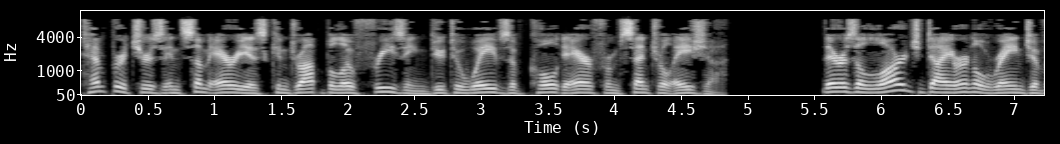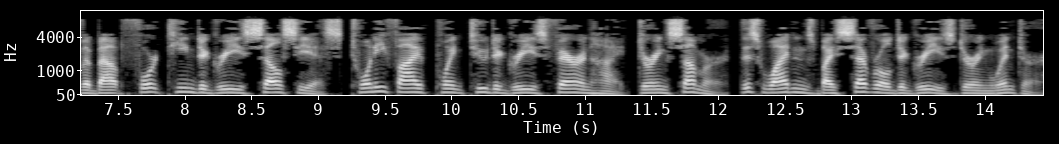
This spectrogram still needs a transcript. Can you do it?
temperatures in some areas can drop below freezing due to waves of cold air from Central Asia. There is a large diurnal range of about 14 degrees Celsius (25.2 degrees Fahrenheit) during summer. This widens by several degrees during winter.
